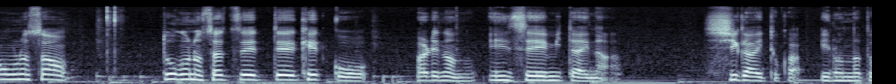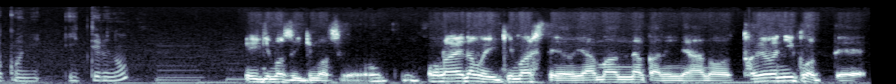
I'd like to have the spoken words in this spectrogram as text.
川村さん動画の撮影って結構あれなの？遠征みたいな市街とかいろんなとこに行ってるの？行きます行きます。よこの間も行きましたよ。山の中にねあの豊二湖って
